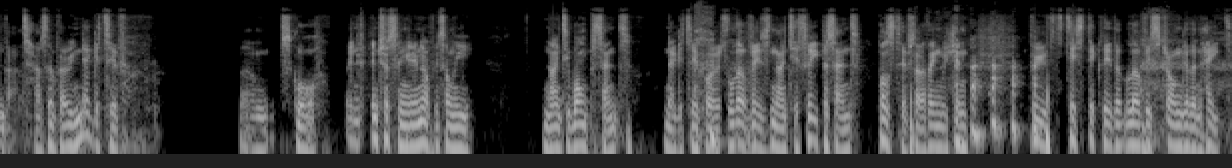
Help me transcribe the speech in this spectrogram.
that has a very negative um, score. In, interestingly enough, it's only 91% negative, whereas love is 93% positive. So I think we can prove statistically that love is stronger than hate.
